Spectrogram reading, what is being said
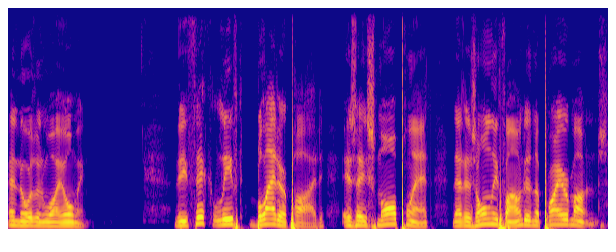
and northern Wyoming. The thick leafed bladderpod is a small plant that is only found in the Pryor Mountains.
